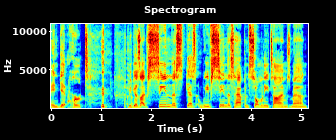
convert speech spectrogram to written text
and get hurt because I've seen this, guess, we've seen this happen so many times, man.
